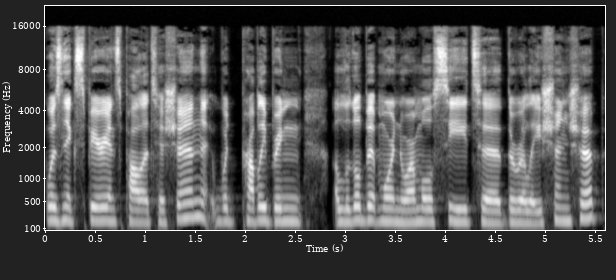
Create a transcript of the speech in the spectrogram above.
was an experienced politician, would probably bring a little bit more normalcy to the relationship,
